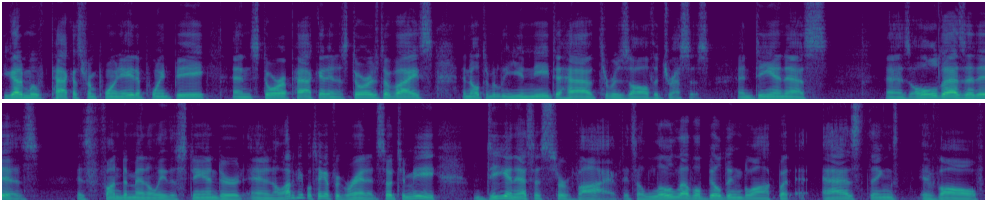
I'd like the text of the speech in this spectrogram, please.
you got to move packets from point A to point B and store a packet in a storage device. And ultimately you need to have to resolve addresses. And DNS, as old as it is, is fundamentally the standard and a lot of people take it for granted. So to me, DNS has survived. It's a low level building block, but as things evolve,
